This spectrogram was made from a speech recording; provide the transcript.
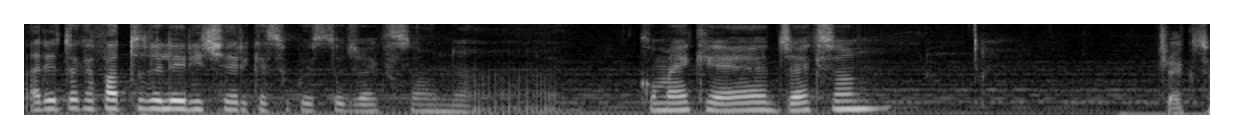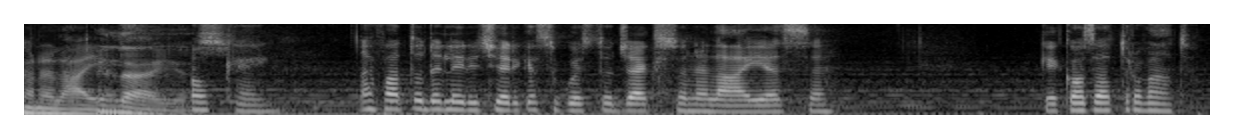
Ha detto che ha fatto delle ricerche su questo Jackson. Com'è che è Jackson? Jackson Elias. Elias. Ok. Ha fatto delle ricerche su questo Jackson Elias. Che cosa ha trovato?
